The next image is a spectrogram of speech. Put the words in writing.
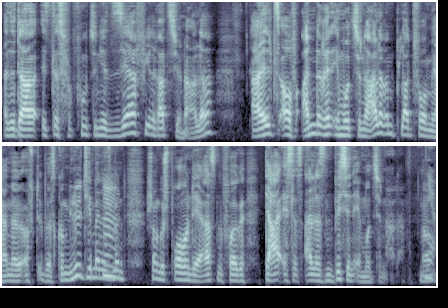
Also da ist das funktioniert sehr viel rationaler als auf anderen emotionaleren Plattformen. Wir haben ja oft über das Community Management mhm. schon gesprochen in der ersten Folge. Da ist das alles ein bisschen emotionaler. Ne? Ja.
